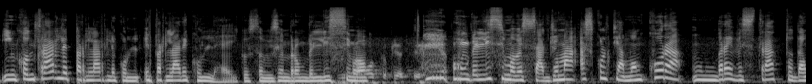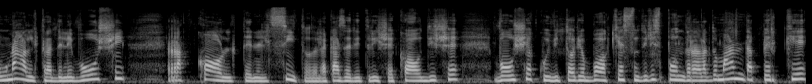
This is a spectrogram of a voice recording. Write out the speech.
incontrarle e, con, e parlare con lei, questo mi sembra un bellissimo, un bellissimo messaggio, ma ascoltiamo ancora un breve estratto da un'altra delle voci raccolte nel sito della casa editrice Codice, voci a cui Vittorio Bo ha chiesto di rispondere alla domanda perché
